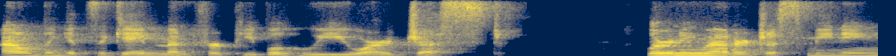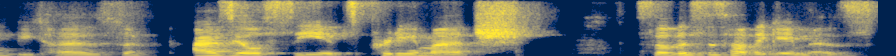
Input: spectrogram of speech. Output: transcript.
I don't think it's a game meant for people who you are just learning about or just meaning because as you'll see it's pretty much so this is how the game is.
